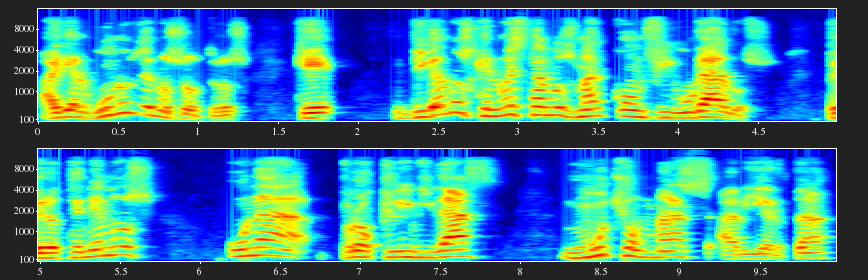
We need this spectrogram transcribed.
hay algunos de nosotros que, digamos que no estamos mal configurados, pero tenemos una proclividad mucho más abierta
